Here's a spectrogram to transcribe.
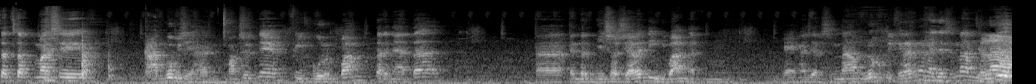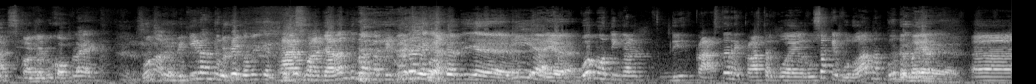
tetap masih kagum sih Han. Maksudnya figur punk ternyata eh, energi sosialnya tinggi banget. Kayak ngajar senam, lu kepikiran kan ngajar senam? Jelas, kalau ibu komplek. gua nggak kepikiran tuh kepikiran. ngaspal jalan tuh nggak kepikiran Iya, gua. kan? Iya. iya ya gua mau tinggal di klaster ya klaster gua yang rusak ya bodo amat gua udah bayar eh,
